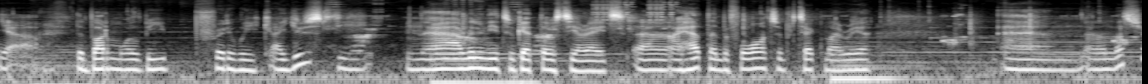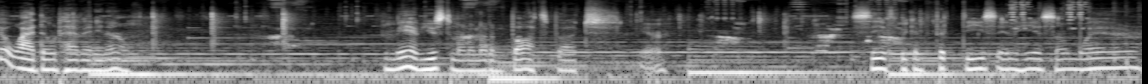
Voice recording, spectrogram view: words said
Yeah, the bottom will be pretty weak. I usually Nah, I really need to get those tier 8s. Uh, I had them before to protect my rear. Um, and I'm not sure why I don't have any now. I may have used them on another bot, but yeah. See if we can fit these in here somewhere.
